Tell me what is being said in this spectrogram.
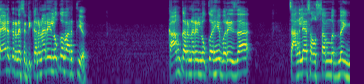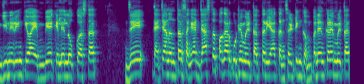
तयार करण्यासाठी करणारे लोक भारतीय. काम करणारे लोक हे बरेचदा चांगल्या संस्थांमधनं इंजिनिअरिंग किंवा एम बी ए केलेले लोक असतात जे त्याच्यानंतर सगळ्यात जास्त पगार कुठे मिळतात तर या कन्सल्टिंग कंपन्यांकडे मिळतात.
